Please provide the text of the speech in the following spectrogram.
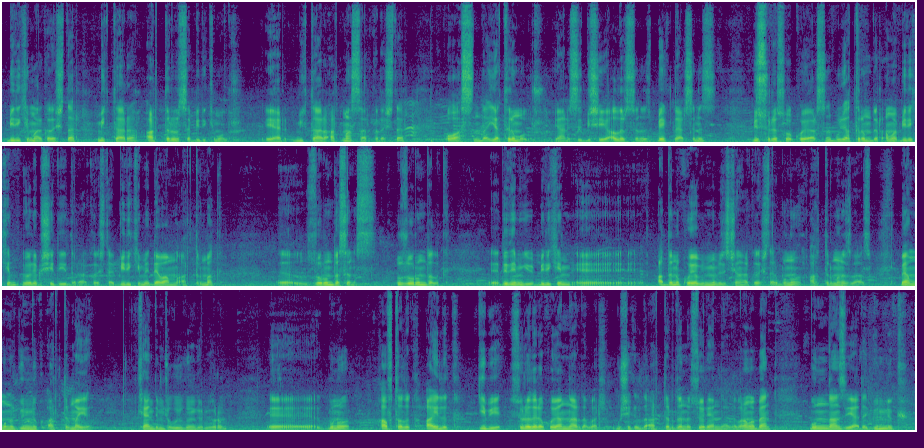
birikim arkadaşlar miktarı arttırırsa birikim olur. Eğer miktarı artmazsa arkadaşlar o aslında yatırım olur. Yani siz bir şeyi alırsınız, beklersiniz, bir süre koyarsınız. Bu yatırımdır. Ama birikim böyle bir şey değildir arkadaşlar. Birikimi devamlı arttırmak e, zorundasınız. Bu zorundalık. E, dediğim gibi birikim e, adını koyabilmemiz için arkadaşlar bunu arttırmanız lazım. Ben bunu günlük arttırmayı kendimce uygun görüyorum. E, bunu haftalık, aylık gibi sürelere koyanlar da var. Bu şekilde arttırdığını söyleyenler de var ama ben bundan ziyade günlük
